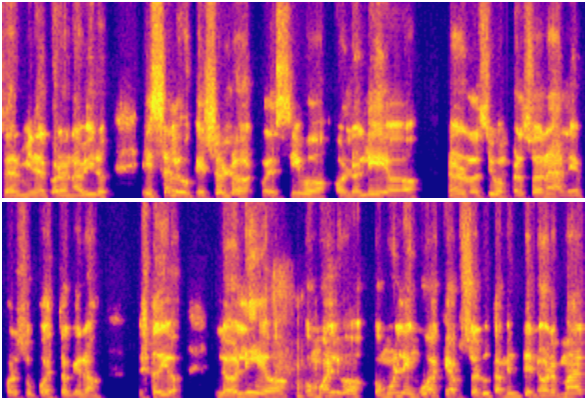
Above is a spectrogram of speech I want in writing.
termine el coronavirus, es algo que yo lo recibo o lo leo, no lo recibo en personal, ¿eh? por supuesto que no, pero digo, lo leo como algo, como un lenguaje absolutamente normal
